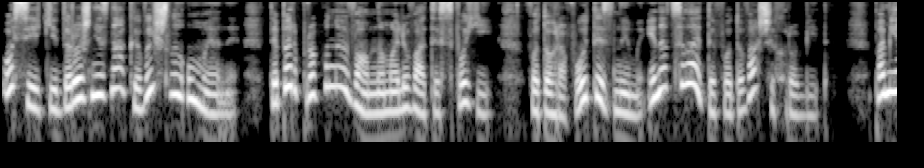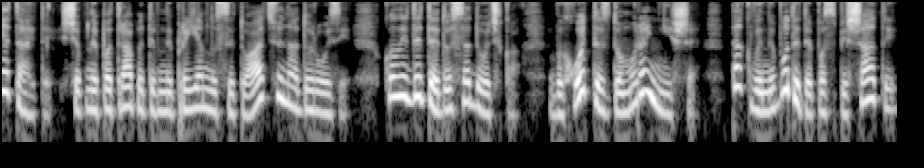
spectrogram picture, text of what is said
Ось які дорожні знаки вийшли у мене. Тепер пропоную вам намалювати свої. Фотографуйте з ними і надсилайте фото ваших робіт. Пам'ятайте, щоб не потрапити в неприємну ситуацію на дорозі, коли йдете до садочка, виходьте з дому раніше. Так ви не будете поспішати,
